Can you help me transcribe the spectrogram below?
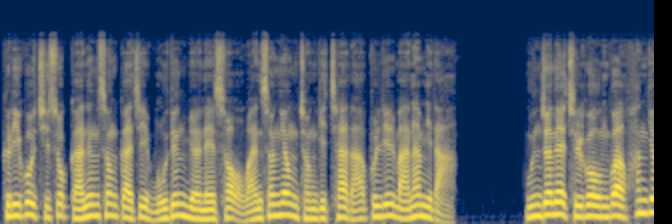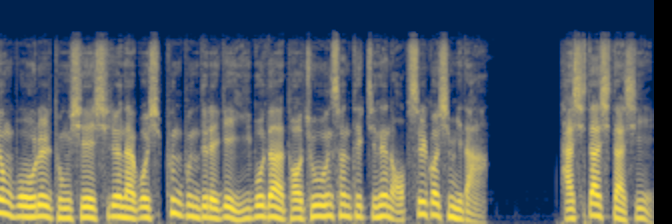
그리고 지속 가능성까지 모든 면에서 완성형 전기차라 불릴 만합니다. 운전의 즐거움과 환경 보호를 동시에 실현하고 싶은 분들에게 이보다 더 좋은 선택지는 없을 것입니다. 다시 다시 다시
